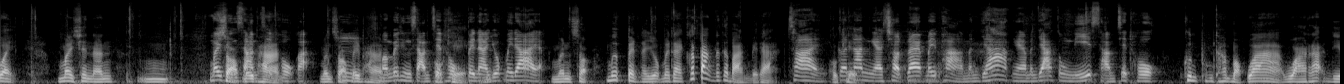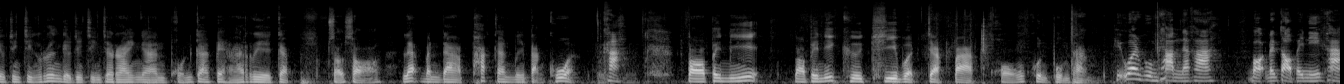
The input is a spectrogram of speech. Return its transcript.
ด้วย ไม่เช่นนั้นอืม ไม่สถึอบงไม่ผ่าน 376อะมันสอบไม่ผ่านมันไม่ถึง โอเค 376 เป็นนายกไม่ได้อะมันสอบเมื่อเป็นนายกไม่ได้ก็ตั้งรัฐบาลไม่ได้ ใช่ โอเค ก็นั่นไงช็อตแรกไม่ผ่านมันยากไงมันยากตรงนี้ 376 คุณภูมิธรรมบอกว่าวาระเดียวจริง ๆ เรื่องเดียวจริง ๆ จะรายงานผลการไปหารือกับสสและบรรดาพักการเมืองต่างขั้ว ค่ะ ต่อไปนี้ต่อไปนี้คือคีย์เวิร์ดจากปากของคุณภูมิธรรม พี่อ้วนภูมิธรรมนะคะ บอกดังต่อไปนี้ค่ะ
